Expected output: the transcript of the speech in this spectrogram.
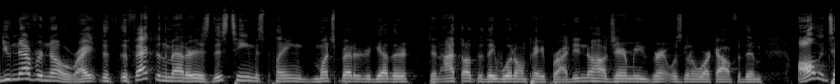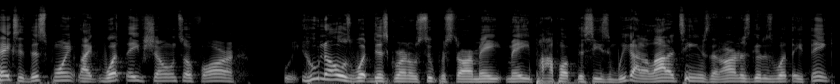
you never know, right? The, the fact of the matter is, this team is playing much better together than I thought that they would on paper. I didn't know how Jerami Grant was going to work out for them. All it takes at this point, like what they've shown so far, who knows what disgruntled superstar may may pop up this season? We got a lot of teams that aren't as good as what they think.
